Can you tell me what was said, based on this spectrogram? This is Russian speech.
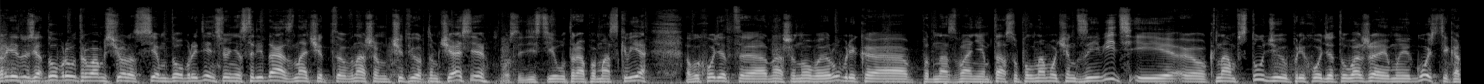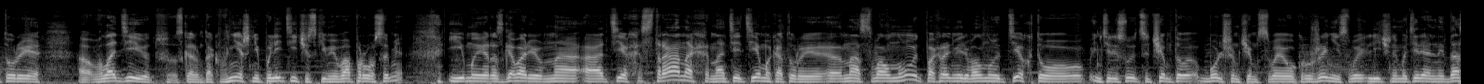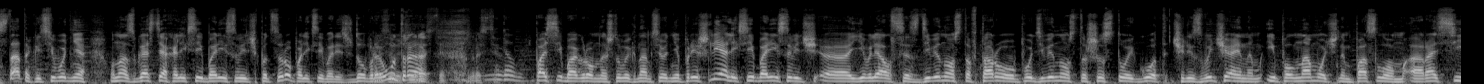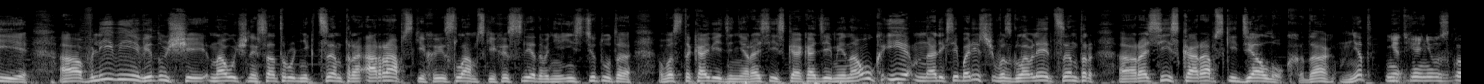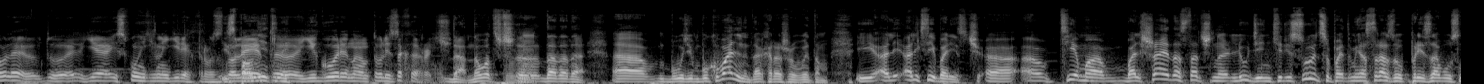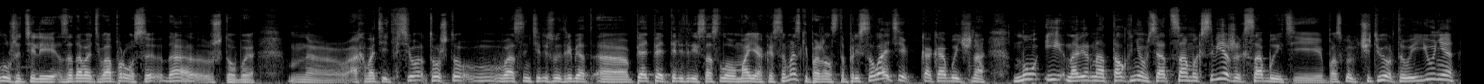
Дорогие друзья, доброе утро вам еще раз. Всем добрый день. Сегодня среда, значит, в нашем четвертом часе, после 10 утра по Москве, выходит э, наша новая рубрика под названием «ТАСС уполномочен заявить». И э, к нам в студию приходят уважаемые гости, которые э, владеют, скажем так, внешнеполитическими вопросами. И мы разговариваем на о тех странах, на те темы, которые нас волнуют, по крайней мере, волнуют тех, кто интересуется чем-то большим, чем свое окружение и свой личный материальный достаток. И сегодня у нас в гостях Алексей Борисович Пацероп. Алексей Борисович, доброе Василий, утро. Здрасте. Здрасте. Добрый. Спасибо огромное, что вы к нам сегодня пришли. Алексей Борисович э, являлся с 92 по 96 год чрезвычайным и полномочным послом э, России э, в Ливии, ведущий научный сотрудник Центра арабских и исламских исследований Института востоковедения Российской Академии Наук. И Алексей Борисович возглавляет Центр э, российско-арабский диалог. Да? Нет? Нет, я не возглавляю. Я исполнительный директор. Возглавляет Исполнительный. э, Егорин Анатолий Захарович. Да, ну вот, э, да-да-да, А, будем буквально, да, хорошо в этом. И, Але- Алексей Борисович, а, а, тема большая достаточно, люди интересуются, поэтому я сразу призову слушателей задавать вопросы, да, чтобы э, охватить все то, что вас интересует, ребят. А, 5533 со словом «Маяк» смски, пожалуйста, присылайте, как обычно. Ну и, наверное, оттолкнемся от самых свежих событий, поскольку 4 июня,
